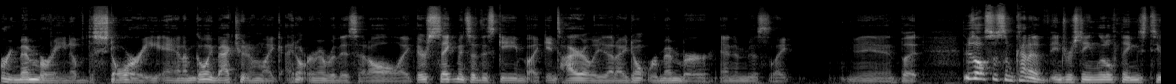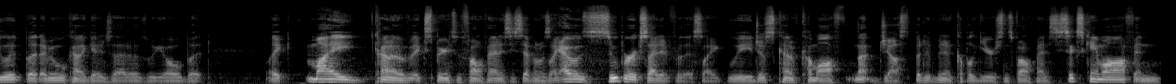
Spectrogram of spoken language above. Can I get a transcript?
remembering of the story, and I'm going back to it. and I'm like, I don't remember this at all. Like there's segments of this game like entirely that I don't remember, and I'm just like, yeah. But there's also some kind of interesting little things to it. But I mean, we'll kind of get into that as we go. But like my kind of experience with Final Fantasy VII was like I was super excited for this. Like we just kind of come off, not just, but it had been a couple of years since Final Fantasy VI came off, and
